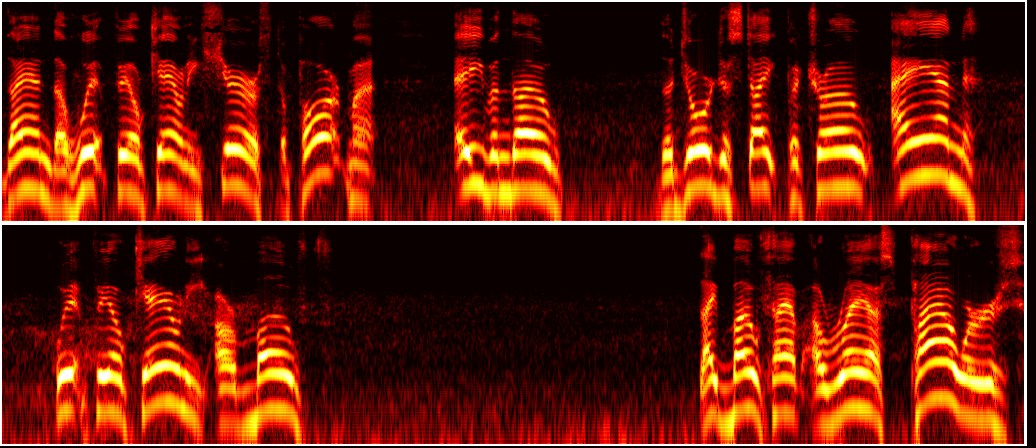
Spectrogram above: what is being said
than the Whitfield County Sheriff's Department, even though the Georgia State Patrol and Whitfield County are both, they both have arrest powers.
